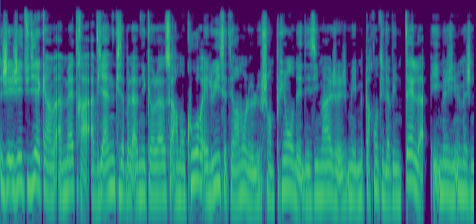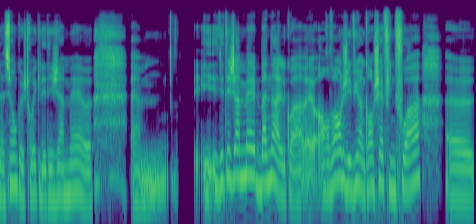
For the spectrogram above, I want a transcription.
j'ai étudié avec un, un maître à, Vienne qui s'appelle Nicolas Arnoncourt et lui c'était vraiment le, le champion des, des, images. Mais, mais par contre il avait une telle imagination que je trouvais qu'il était jamais euh, euh, il n'était jamais banal quoi. En revanche, j'ai vu un grand chef une fois euh,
